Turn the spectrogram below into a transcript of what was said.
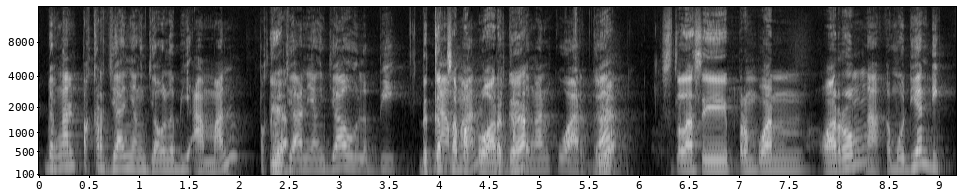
Dengan pekerjaan yang jauh lebih aman, pekerjaan yang jauh lebih Dekat nyaman, sama keluarga. dekat dengan keluarga. Iya. Setelah si perempuan warung, Nah, kemudian di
